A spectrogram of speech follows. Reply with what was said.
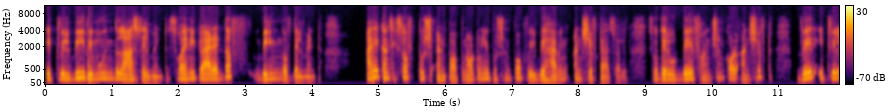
it will be removing the last element. So I need to add at the beginning of the element. Array consists of push and pop. Not only push and pop, we'll be having unshift as well. So there would be a function called unshift where it will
